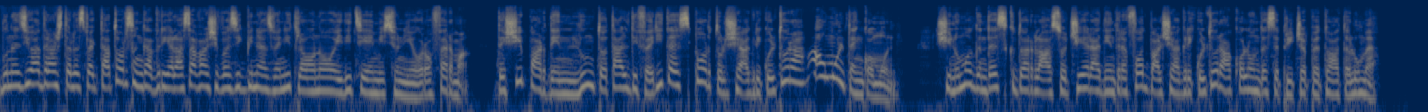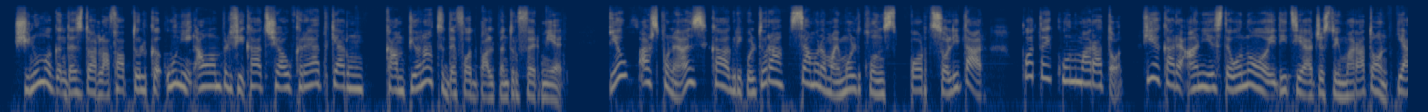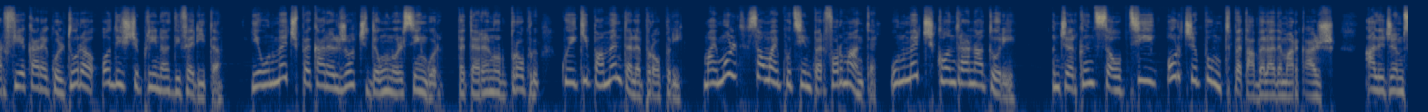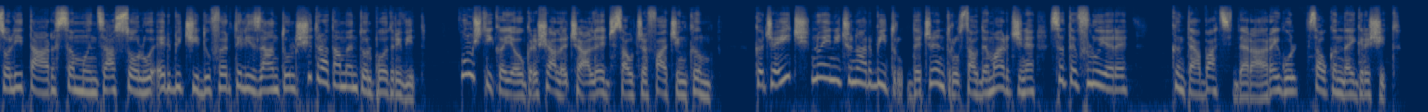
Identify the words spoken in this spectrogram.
Bună ziua, dragi telespectatori, sunt Gabriela Sava și vă zic bine ați venit la o nouă ediție emisiunii Euroferma. Deși par din lumi total diferite, sportul și agricultura au multe în comun. Și nu mă gândesc doar la asocierea dintre fotbal și agricultură acolo unde se pricepe toată lumea. Și nu mă gândesc doar la faptul că unii au amplificat și au creat chiar un campionat de fotbal pentru fermieri. Eu aș spune azi că agricultura seamănă mai mult cu un sport solitar, poate cu un maraton. Fiecare an este o nouă ediție a acestui maraton, iar fiecare cultură o disciplină diferită. E un meci pe care îl joci de unul singur, pe terenul propriu, cu echipamentele proprii, mai mult sau mai puțin performante. Un meci contra naturii, încercând să obții orice punct pe tabela de marcaj. Alegem solitar, sămânța, solul, erbicidul, fertilizantul și tratamentul potrivit. Cum știi că e o greșeală ce alegi sau ce faci în câmp? Căci aici nu e niciun arbitru, de centru sau de margine, să te fluiere când te abați de la reguli sau când ai greșit.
